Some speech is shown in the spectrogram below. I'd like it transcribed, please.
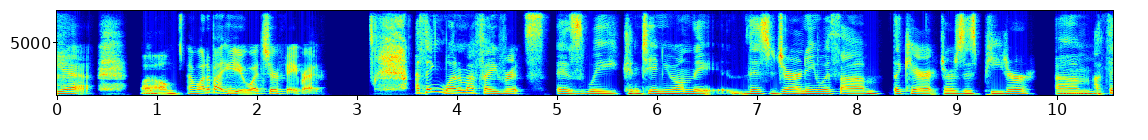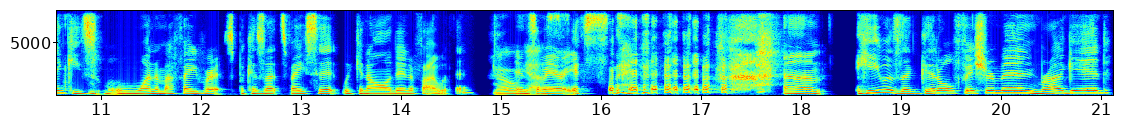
yeah, Well, and what about you? What's your favorite? I think one of my favorites as we continue on the this journey with um, the characters is Peter. Um, Mm. I think he's Mhm. one of my favorites because let's face it, we can all identify with him Oh, in some areas. um, he was a good old fisherman, rugged,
